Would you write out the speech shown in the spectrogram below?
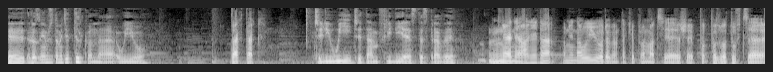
Y, rozumiem, że to będzie tylko na Wii U, Tak, tak. czyli Wii czy tam 3DS, te sprawy. Nie, nie, oni na, oni na Wii U robią takie promocje, że po, po złotówce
